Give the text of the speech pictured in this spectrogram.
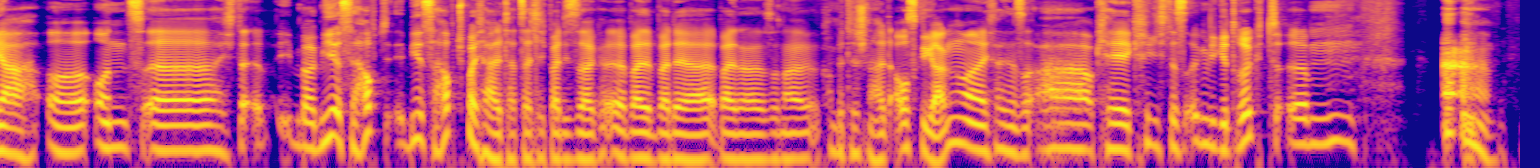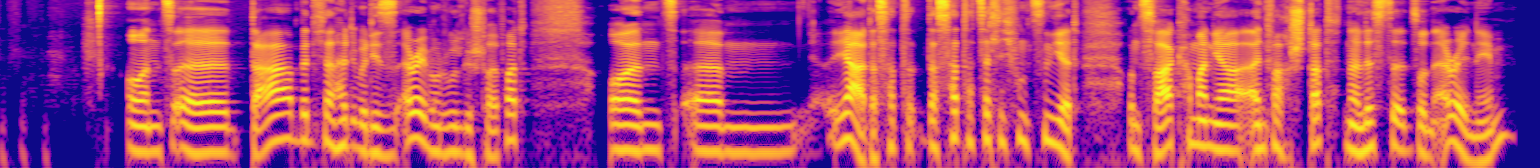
Ja, äh, und äh, ich, bei mir ist der Haupt, mir ist der Hauptspeicher halt tatsächlich bei dieser, äh, bei, bei der, bei einer, so einer Competition halt ausgegangen. Und ich dachte mir so, ah, okay, kriege ich das irgendwie gedrückt? Ähm, und äh, da bin ich dann halt über dieses Array-Modul gestolpert. Und ähm, ja, das hat, das hat tatsächlich funktioniert. Und zwar kann man ja einfach statt einer Liste so ein Array nehmen.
